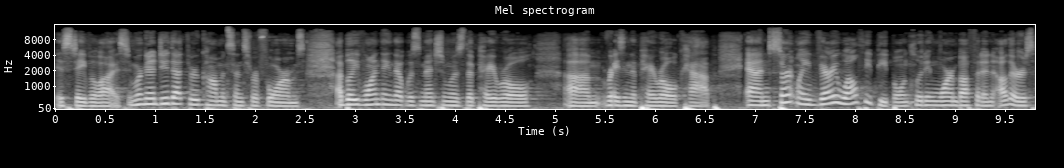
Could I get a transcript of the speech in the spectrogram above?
is stabilized. And we're going to do that through common sense reforms. I believe one thing that was mentioned was the payroll, um, raising the payroll cap. And certainly very wealthy people, including Warren Buffett and others,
